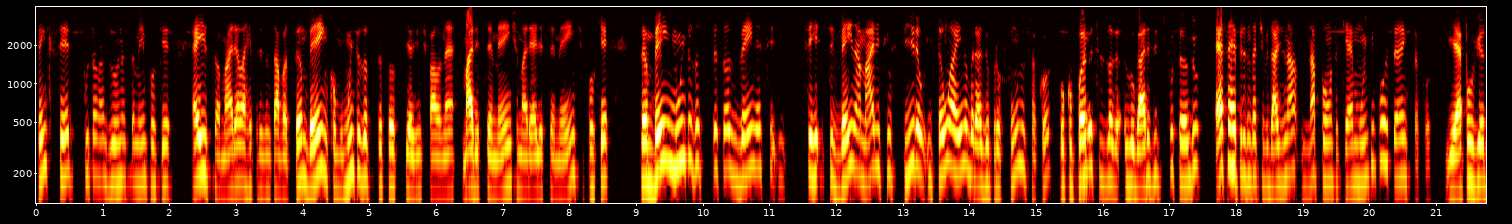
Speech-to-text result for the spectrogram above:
tem que ser disputa nas urnas também, porque é isso, a Mari ela representava também, como muitas outras pessoas que a gente fala, né, Mari Semente, Marielle Semente, porque também muitas outras pessoas vêm nesse, se, se veem na Mari, se inspiram e estão aí no Brasil profundo, sacou? Ocupando esses lugares e disputando essa representatividade na, na ponta, que é muito importante, sacou? E é por, via,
